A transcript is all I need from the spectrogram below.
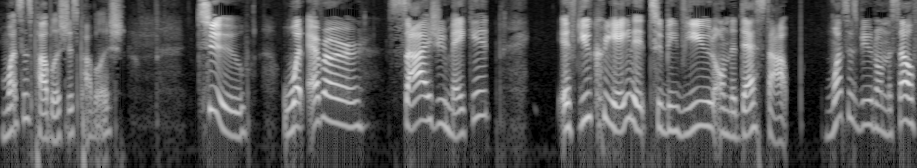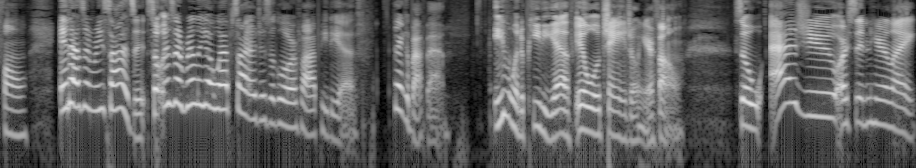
Once it's published, it's published. Two, whatever size you make it, if you create it to be viewed on the desktop, once it's viewed on the cell phone, it doesn't resize it. So is it really a website or just a glorified PDF? Think about that. Even with a PDF, it will change on your phone. So as you are sitting here like,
